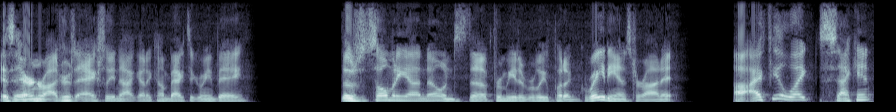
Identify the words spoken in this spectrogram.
Is Aaron Rodgers actually not going to come back to Green Bay? There's so many unknowns for me to really put a great answer on it. Uh, I feel like second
